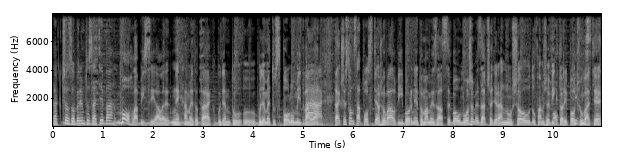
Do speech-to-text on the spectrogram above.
tak čo, zoberiem to za teba? Mohla by si, ale necháme to tak. Budem tu, budeme tu spolu my dvaja. Tak. Takže som sa posťažoval, výborne, to máme za sebou. Môžeme začať rannú show. Dúfam, že vy, ktorí počúvate,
